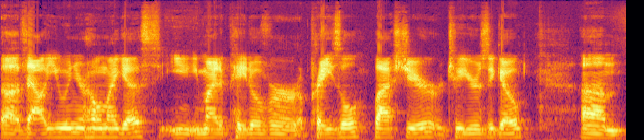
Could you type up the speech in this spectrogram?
uh, value in your home, I guess. You, you might have paid over appraisal last year or two years ago. Um,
